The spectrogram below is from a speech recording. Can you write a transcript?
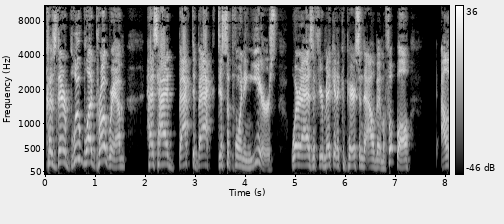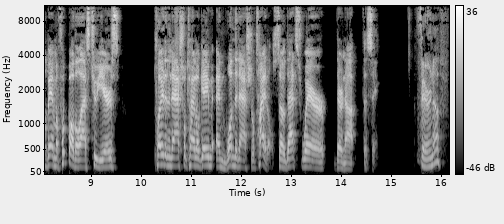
because their blue blood program has had back to back disappointing years. Whereas if you're making a comparison to Alabama football, Alabama football the last two years played in the national title game and won the national title. So that's where they're not the same. Fair enough.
